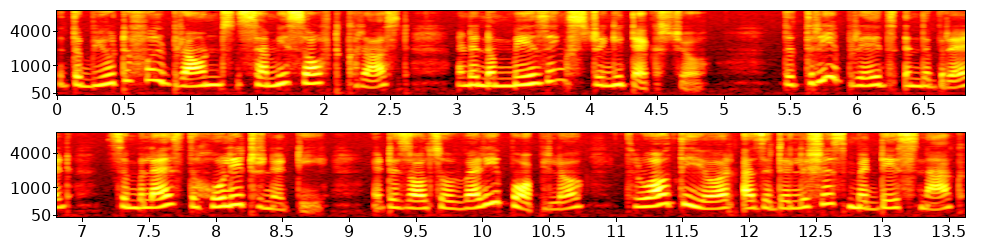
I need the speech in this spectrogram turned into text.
with a beautiful brown semi soft crust and an amazing stringy texture. The three braids in the bread symbolize the Holy Trinity. It is also very popular throughout the year as a delicious midday snack,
